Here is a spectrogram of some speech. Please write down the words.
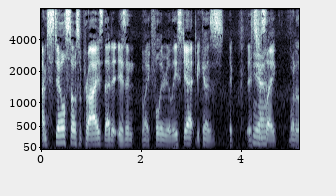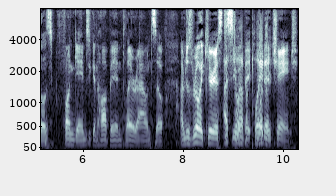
I'm still so surprised that it isn't like fully released yet because it, it's just like one of those fun games you can hop in, play around. So I'm just really curious to I see what they played what they change.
